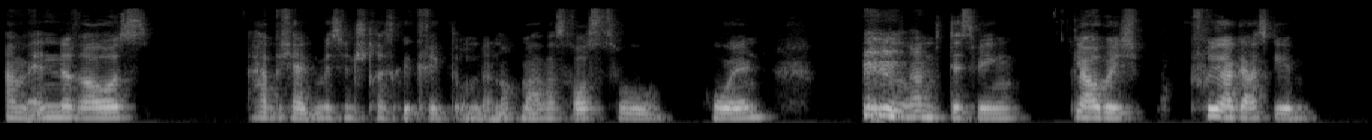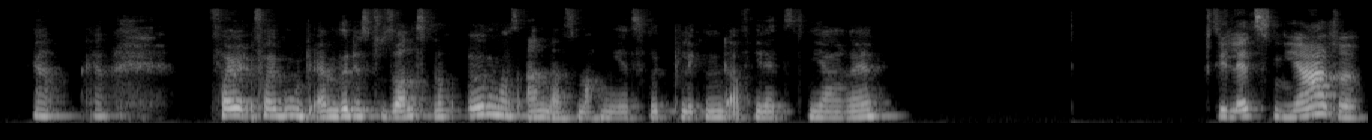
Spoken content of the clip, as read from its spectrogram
am Ende raus habe ich halt ein bisschen Stress gekriegt, um dann nochmal was rauszuholen. Und deswegen glaube ich, früher Gas geben. Ja, ja. Voll, voll gut. Ähm, würdest du sonst noch irgendwas anders machen, jetzt rückblickend auf die letzten Jahre? die letzten Jahre?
